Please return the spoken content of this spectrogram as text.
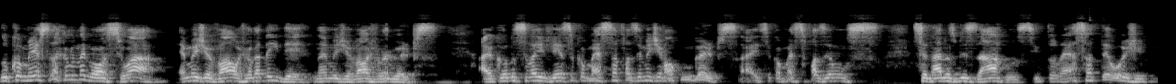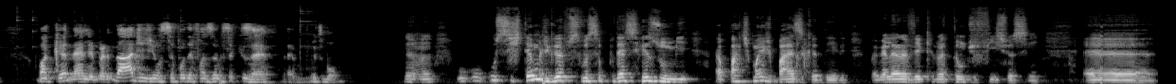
No começo daquele negócio: Ah, é medieval, joga DD, não é medieval, joga GURPS. Aí quando você vai ver, você começa a fazer medieval com GURPS. Aí você começa a fazer uns cenários bizarros. Então nessa até hoje bacana é a liberdade de você poder fazer o que você quiser. É muito bom. Uhum. O, o, sistema de GURPS, se você pudesse resumir a parte mais básica dele, pra galera ver que não é tão difícil assim. É...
